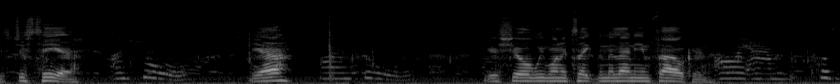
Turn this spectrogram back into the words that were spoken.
It's just here. I'm sure. Yeah? I'm sure. You're sure we want to take the Millennium Falcon? I am positive.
